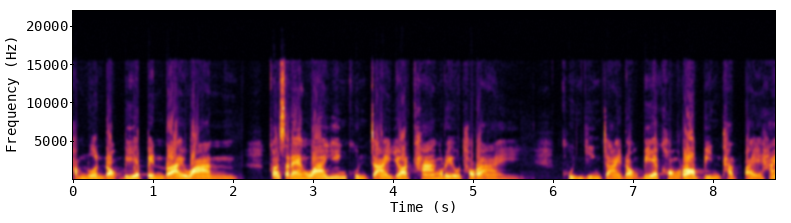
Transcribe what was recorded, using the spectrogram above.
คำนวณดอกเบี้ยเป็นรายวัน ก็แสดงว่ายิ่งคุณจ่ายยอดค้างเร็วเท่าไหร่คุณยิ่งจ่ายดอกเบี้ยของรอบบินถัดไปให้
